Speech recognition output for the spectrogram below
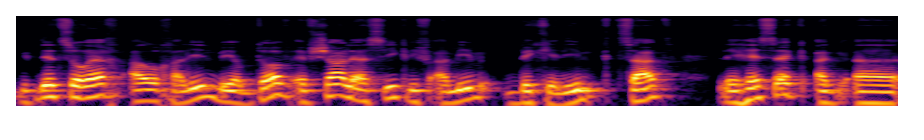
Mipnet sorer aochalin beyom tov, efshar leasik lifamim bekelim, ktsat, le hesek, euh,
